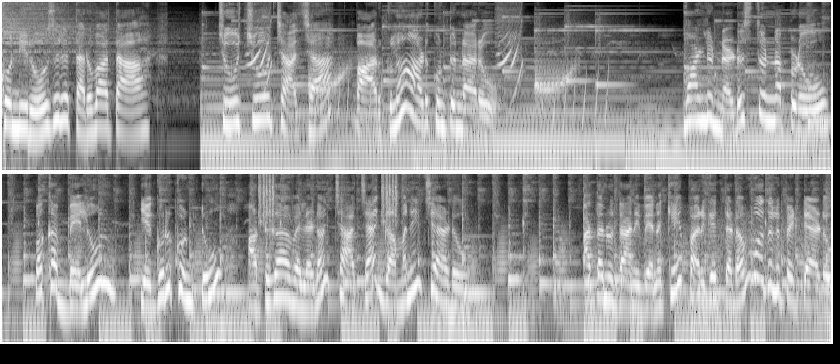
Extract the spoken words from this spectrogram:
కొన్ని రోజుల తరువాత చూచూ చాచా పార్కులో ఆడుకుంటున్నారు. వాళ్ళు నడుస్తున్నప్పుడు ఒక బెలూన్ ఎగురుకుంటూ అటుగా వెళ్ళడం చాచా గమనించాడు. అతను దాని వెనకే పరిగెత్తడం మొదలుపెట్టాడు.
